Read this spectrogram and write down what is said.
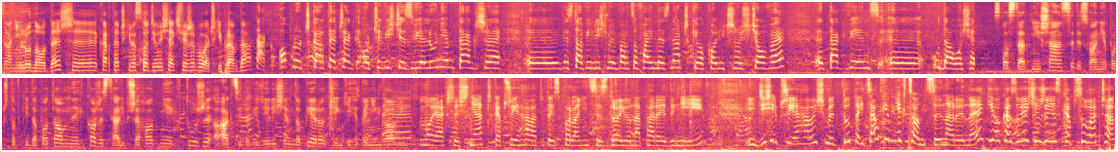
Zanim lunął deszcz, karteczki rozchodziły się jak świeże bułeczki, prawda? Tak, oprócz karteczek oczywiście z Wieluniem, także y, wystawiliśmy bardzo fajne znaczki okolicznościowe, y, tak więc y, udało się. Z ostatniej szansy wysłania pocztówki do potomnych korzystali przechodnie, którzy o akcji dowiedzieli się dopiero dzięki happeningowi. Moja chrześniaczka przyjechała tutaj z Polanicy Zdroju na parę dni i dzisiaj przyjechałyśmy tutaj całkiem niechcący na rynek i okazuje się, że jest kapsuła czasu.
